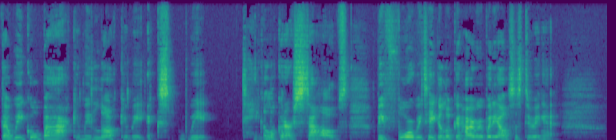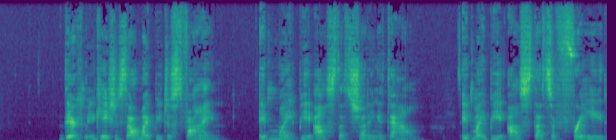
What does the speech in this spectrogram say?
that we go back and we look and we ex- we take a look at ourselves before we take a look at how everybody else is doing it. Their communication style might be just fine. It might be us that's shutting it down. It might be us that's afraid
